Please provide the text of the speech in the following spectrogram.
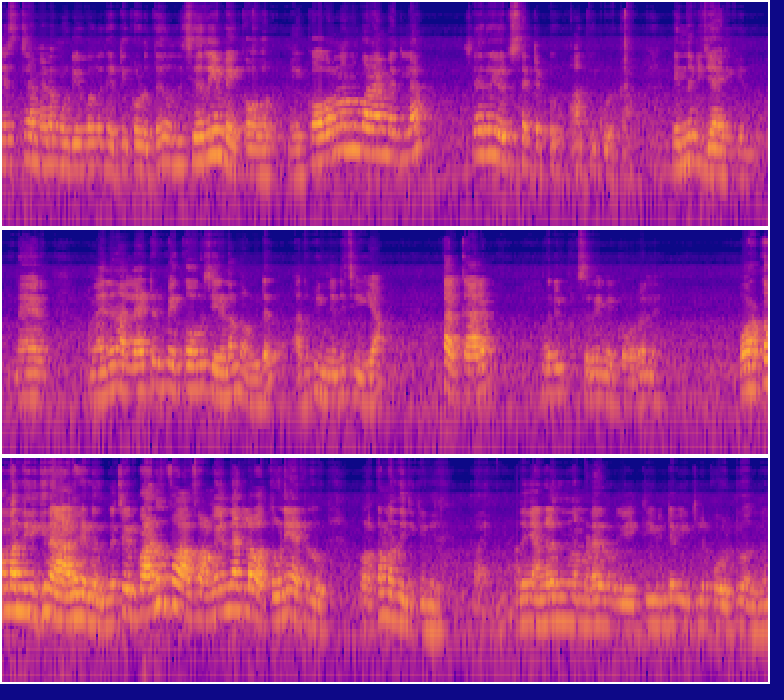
ജസ്റ്റ് അമ്മയുടെ മുടിയൊക്കെ ഒന്ന് കെട്ടിക്കൊടുത്ത് ഒന്ന് ചെറിയ മേക്ക് ഓവർ മേക്ക് ഓവറിനൊന്നും പറയാൻ പറ്റില്ല. ചെറിയൊരു സെറ്റപ്പ് ആക്കി കൊടുക്കാം എന്ന് വിചാരിക്കുന്നു. നേരെ അമ്മേനെ നല്ലതായിട്ടൊരു മേക്ക് ഓവർ ചെയ്യണമെന്നുണ്ട്. അത് പിന്നീട് ചെയ്യാം. തൽക്കാലം ഒരു ചെറിയ മേക്ക് ഓവർ അല്ലേ? ഉറക്കം വന്നിരിക്കുന്ന ആളാണ്. എന്ന് വെച്ചാൽ ഒരുപാട് സമയം സമയമൊന്നായിട്ടുള്ള പത്ത് മണിയായിട്ടുള്ളൂ. ഉറക്കം വന്നിരിക്കണേ അത് ഞങ്ങൾ നമ്മുടെ റിലേറ്റീവിന്റെ വീട്ടിൽ പോയിട്ട് വന്നു.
